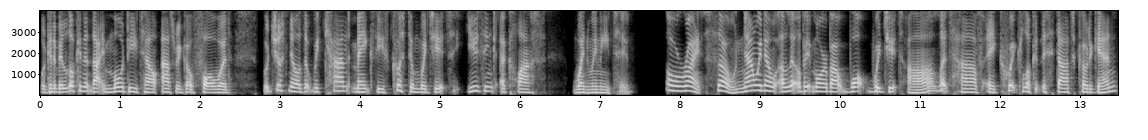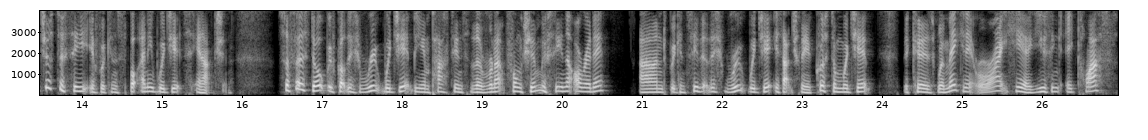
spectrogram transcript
We're going to be looking at that in more detail as we go forward, but just know that we can make these custom widgets using a class when we need to. All right, so now we know a little bit more about what widgets are. Let's have a quick look at this starter code again, just to see if we can spot any widgets in action. So first up, we've got this root widget being passed into the run app function. We've seen that already. And we can see that this root widget is actually a custom widget because we're making it right here using a class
